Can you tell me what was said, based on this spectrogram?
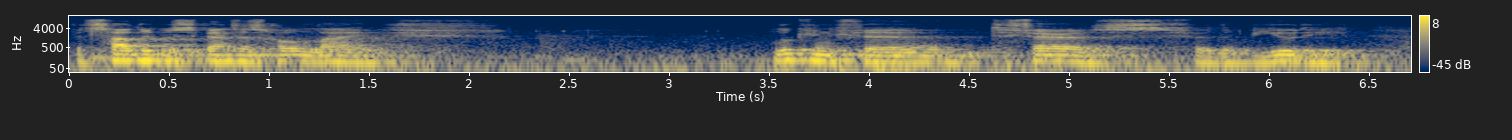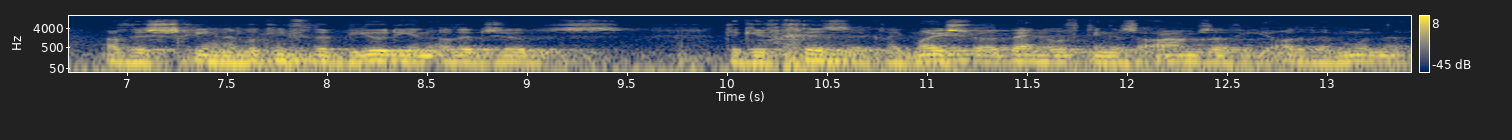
the tzaddik who spends his whole life looking for teferes, for the beauty of the Shekhinah, looking for the beauty in other Jews to give chizuk, like Moshe Rabbeinu lifting his arms of Yod Emunah.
